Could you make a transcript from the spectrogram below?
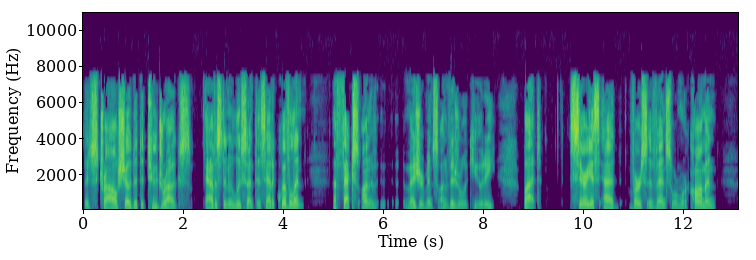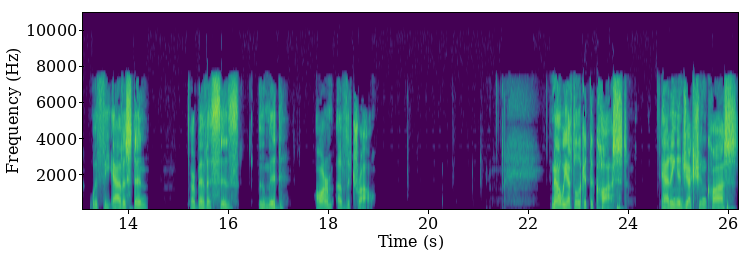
This trial showed that the two drugs, Avastin and Lucentis, had equivalent effects on measurements on visual acuity, but serious adverse events were more common with the Avastin or bevacizumab arm of the trial. Now we have to look at the cost. Adding injection costs,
